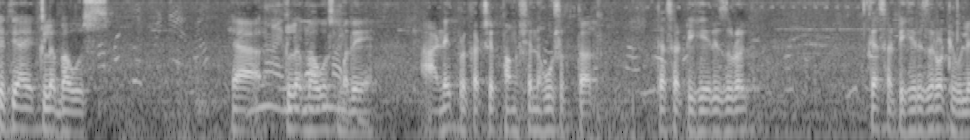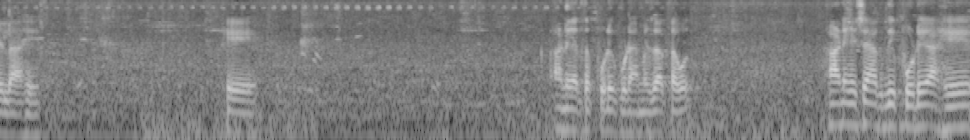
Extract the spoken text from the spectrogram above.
इथे आहे क्लब हाऊस ह्या क्लब हाऊसमध्ये अनेक प्रकारचे फंक्शन होऊ शकतात. त्यासाठी हे रिझर्व त्यासाठी हे रिझर्व ठेवलेलं आहे. हे. आणि आता पुढे पुढे आम्ही जात आहोत. आणि ह्याच्या अगदी पुढे आहे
